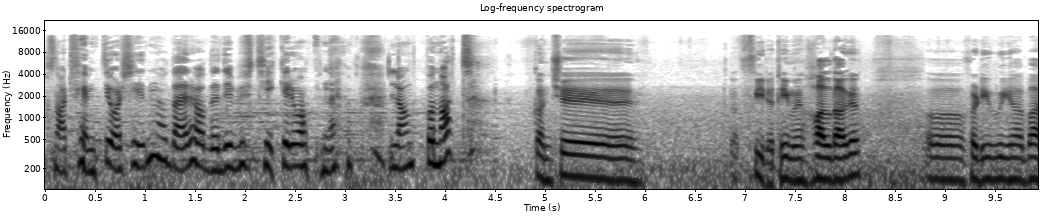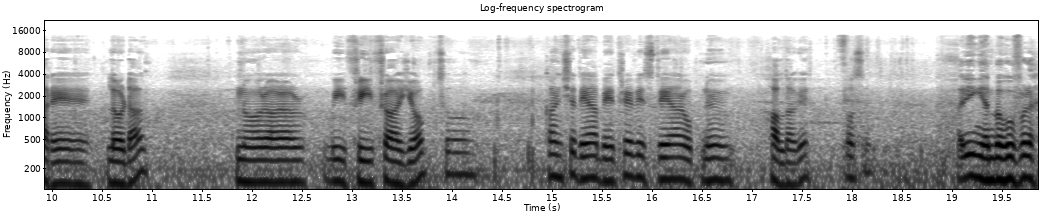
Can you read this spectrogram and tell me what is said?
snart 50 år siden. Og der hadde de butikker åpne langt på natt. Kanskje fire timer halv dag. fordi vi har bare lørdag. Når er vi fri fra jobb, så kanskje det er bedre hvis det er åpne halvdager også. Det er ingen behov for det.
